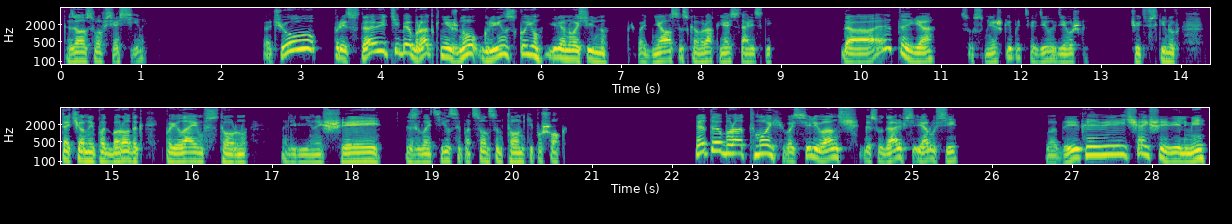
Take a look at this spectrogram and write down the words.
казалась вовсе осиной. — Хочу представить тебе, брат, княжну Глинскую Елену Васильевну, — приподнялся с ковра князь Старицкий. — Да, это я, — с усмешкой подтвердила девушка, чуть вскинув точеный подбородок, повела им в сторону. На лебединой шее золотился под солнцем тонкий пушок. — Это брат мой, Василий Иванович, государь всея Руси. Владыка величайший вельми,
